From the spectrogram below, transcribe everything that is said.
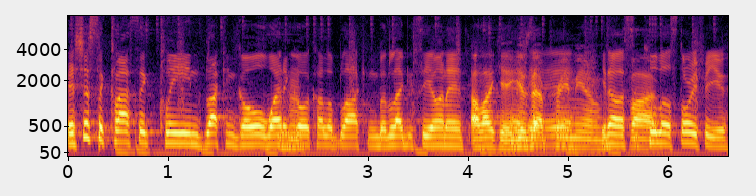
It's just a classic, clean black and gold, white and mm-hmm. gold color blocking with legacy on it. I like it. It gives that premium. You know, it's vibe. a cool little story for you.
